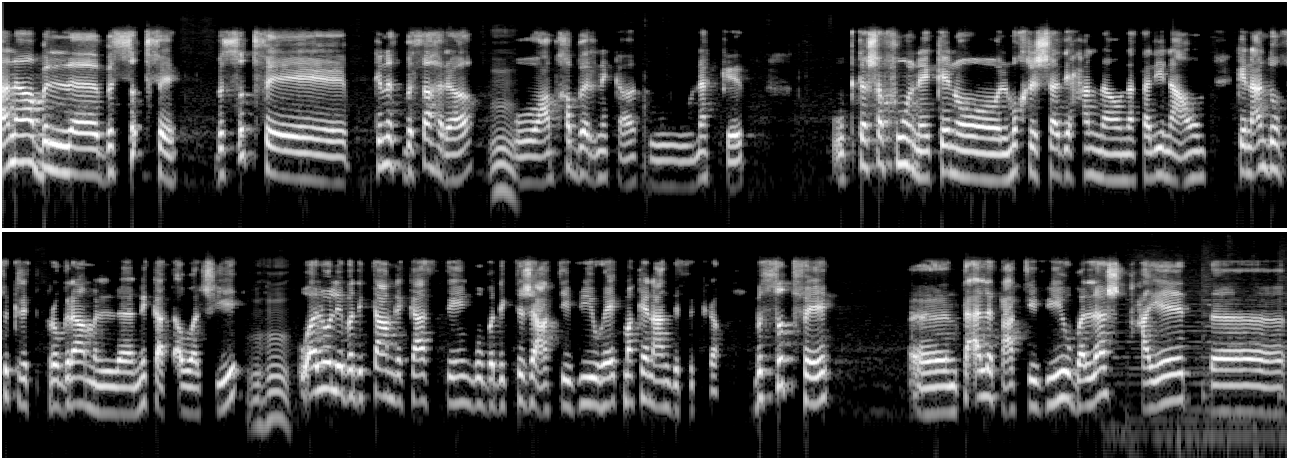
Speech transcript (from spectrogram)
أنا بال... بالصدفة بالصدفة كنت بسهرة وعم خبر نكت ونكت. واكتشفوني كانوا المخرج شادي حنا وناتالي نعوم كان عندهم فكرة program النكت أول شيء. وقالوا لي بدك تعملي casting وبدك تجي على ال TV وهيك ما كان عندي فكرة بالصدفة آه، انتقلت على ال TV وبلشت حياة آه،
